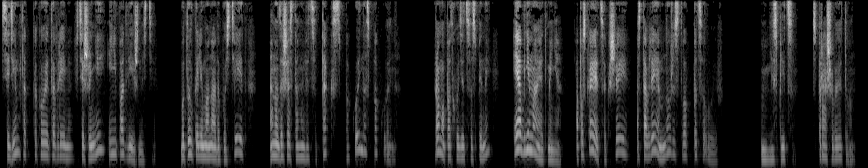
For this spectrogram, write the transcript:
Сидим так какое-то время в тишине и неподвижности. Бутылка лимонада пустеет, а на душе становится так спокойно-спокойно. Рома подходит со спины и обнимает меня, опускается к шее, оставляя множество поцелуев. «Не спится?» — спрашивает он.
